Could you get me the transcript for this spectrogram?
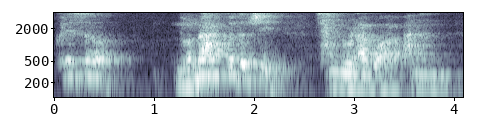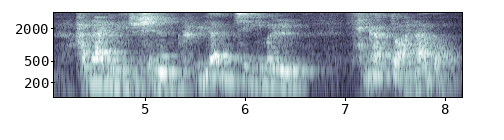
그래서 너나 할 것 없이 장로라고 하는 하나님이 주시는 귀한 직임을 생각도 안 하고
